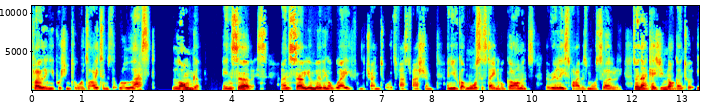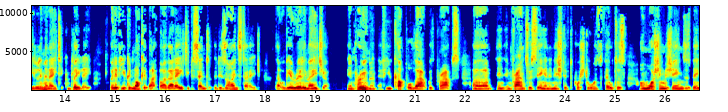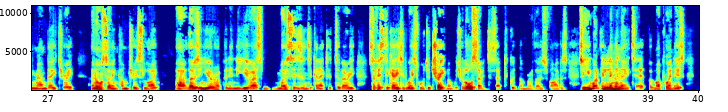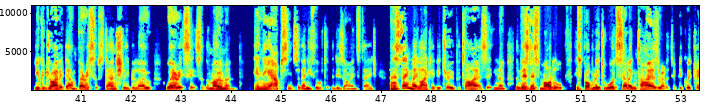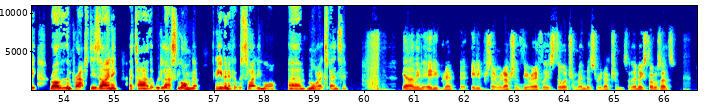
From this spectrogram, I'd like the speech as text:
clothing. You're pushing towards items that will last longer in service. And so you're moving away from the trend towards fast fashion and you've got more sustainable garments that release fibers more slowly. So in that case, you're not going to eliminate it completely. But if you could knock it back by about 80% at the design stage, that would be a really major improvement. If you couple that with perhaps uh, in, in, France, we're seeing an initiative to push towards filters on washing machines as being mandatory, and also in countries like uh, those in Europe and in the US, most citizens are connected to very sophisticated wastewater treatment, which will also intercept a good number of those fibers. So you won't eliminate it, but my point is you could drive it down very substantially below where it sits at the moment in the absence of any thought at the design stage. And the same may likely be true for tires. You know, the business model is probably towards selling tires relatively quickly rather than perhaps designing a tire that would last longer, even if it was slightly more um, more expensive. Yeah, I mean, 80%, 80% reduction theoretically is still a tremendous reduction. So that makes total sense.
